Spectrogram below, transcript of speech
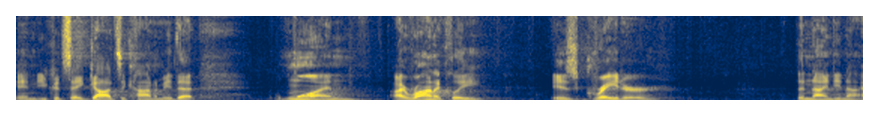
in, you could say, God's economy, that one, ironically, is greater than 99.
